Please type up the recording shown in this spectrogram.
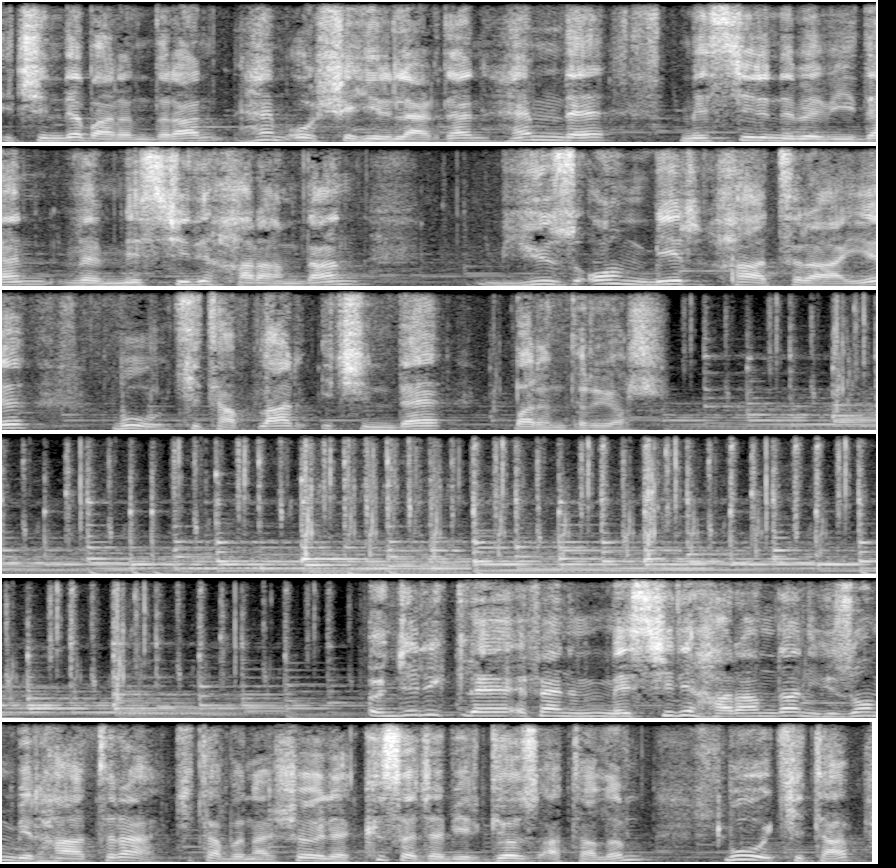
içinde barındıran hem o şehirlerden hem de Mescid-i Nebevi'den ve Mescid-i Haram'dan 111 hatırayı bu kitaplar içinde barındırıyor. Öncelikle efendim Mescidi Haram'dan 111 Hatıra kitabına şöyle kısaca bir göz atalım. Bu kitap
